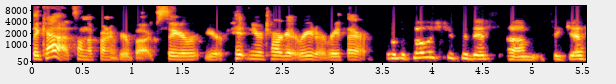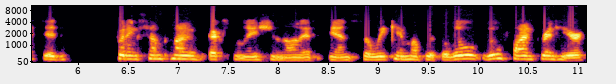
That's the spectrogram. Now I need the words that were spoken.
the cats on the front of your book. So you're you're hitting your target reader right there. Well, the publisher for this um, suggested putting some kind of explanation on it, and so we came up with a little little fine print here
